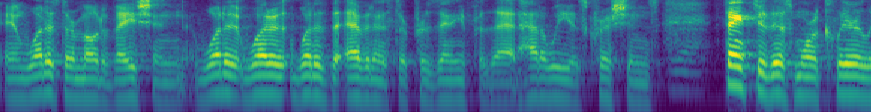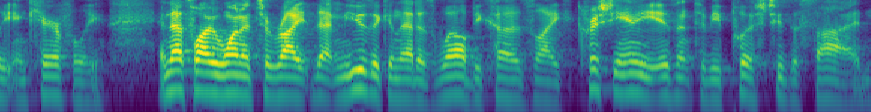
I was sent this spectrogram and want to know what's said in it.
and what is their motivation? What are, what are, what is the evidence they're presenting for that? How do we as Christians think through this more clearly and carefully? And that's why we wanted to write that music in that as well, because like Christianity isn't to be pushed to the side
